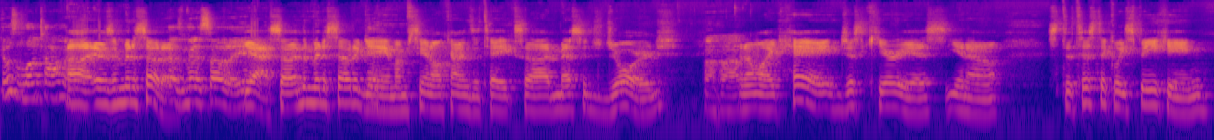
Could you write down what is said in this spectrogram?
It was a long time ago. Uh, it was in Minnesota. It was Minnesota, yeah. Yeah, so in the Minnesota game, I'm seeing all kinds of takes. So I messaged George, uh-huh. and I'm like, hey, just curious, you know, statistically speaking,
